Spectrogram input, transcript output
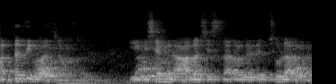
మద్దతు ఇవ్వాల్సిన అవసరం ఈ విషయం మీద ఆలోచిస్తారో లేదో చూడాలి.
